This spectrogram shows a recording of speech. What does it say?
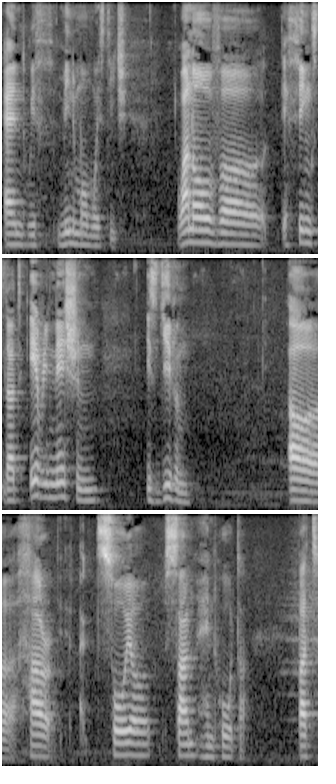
and with minimum wastage. One of uh, the things that every nation is given uh, are soil, sun, and water. But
